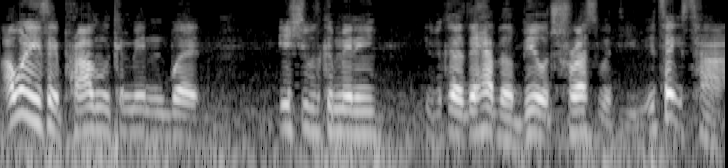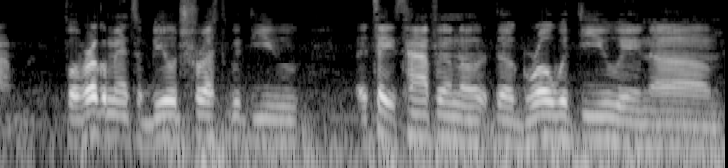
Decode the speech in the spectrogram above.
I wouldn't even say problem with committing, but issue with committing is because they have to build trust with you. It takes time for Virgo man to build trust with you. It takes time for them to, to grow with you, and um,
